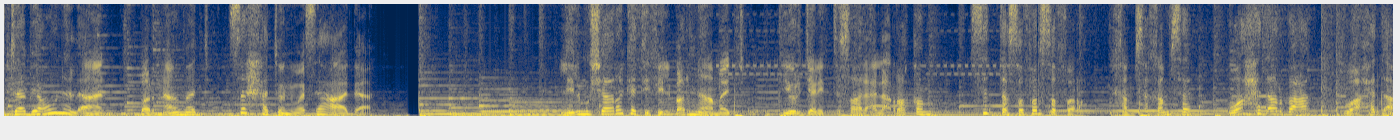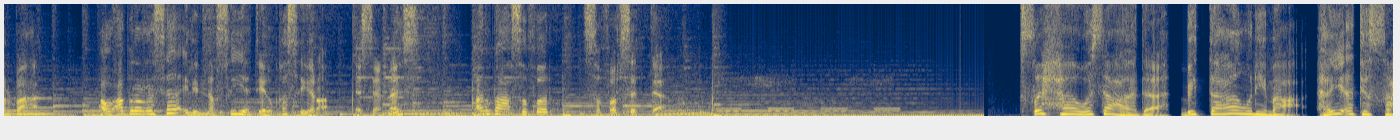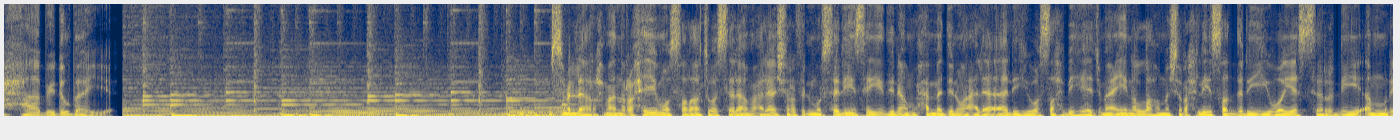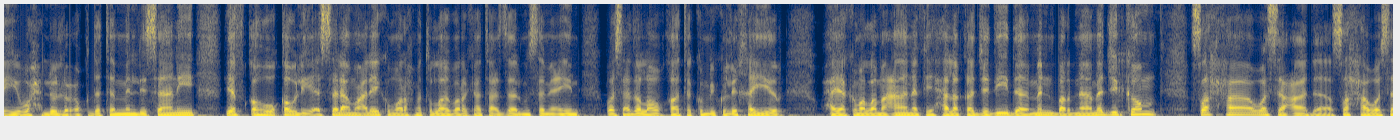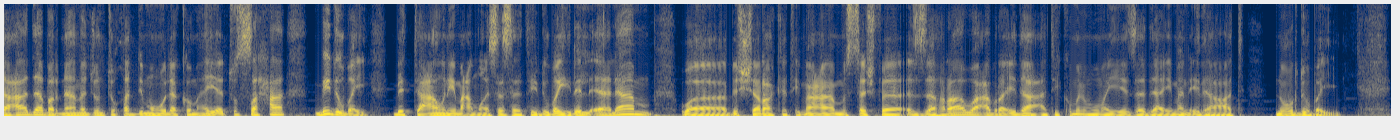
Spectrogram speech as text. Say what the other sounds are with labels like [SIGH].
تتابعون الآن. برنامج صحة وسعادة. للمشاركة في البرنامج يرجى الاتصال على الرقم 600 55 14 14 أو عبر الرسائل النصية القصيرة SMS 4006 صحة وسعادة بالتعاون مع هيئة الصحة بدبي. بسم الله الرحمن الرحيم والصلاة والسلام على أشرف المرسلين سيدنا محمد وعلى آله وصحبه أجمعين. اللهم اشرح لي صدري ويسر لي أمري واحلل عقدة من لساني يفقه قولي. السلام عليكم ورحمة الله وبركاته أعزائي المستمعين وأسعد الله أوقاتكم بكل خير. وحياكم الله معنا في حلقة جديدة من برنامجكم صحة وسعادة. صحة وسعادة برنامج تقدمه لكم هيئة الصحة بدبي بالتعاون مع مؤسسة دبي للإعلام وبالشراكة مع مستشفى الزهراء وعبر إذاعتكم المميزة دائما إذاعة نور دبي.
